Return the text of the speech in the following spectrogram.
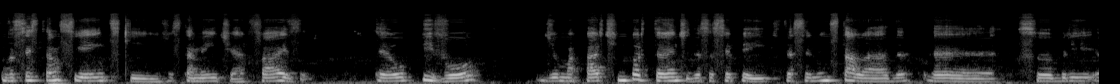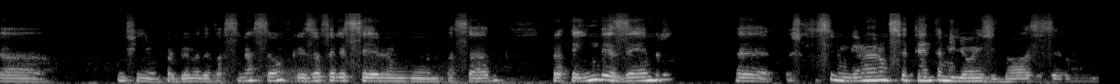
Vocês estão cientes que justamente a Pfizer é o pivô de uma parte importante dessa CPI que está sendo instalada é, sobre a, enfim, o problema da vacinação, porque eles ofereceram no ano passado para ter em dezembro, é, acho que se não me engano eram 70 milhões de doses, era um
